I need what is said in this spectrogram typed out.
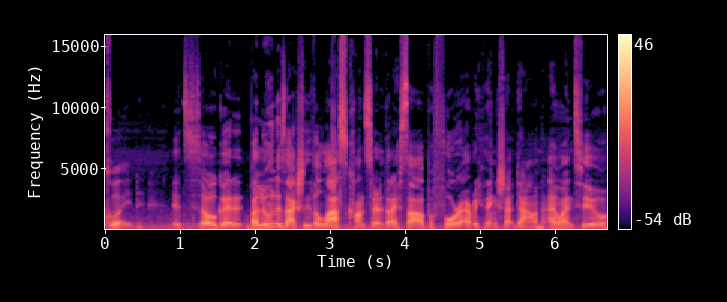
good. It's so good. Balún is actually the last concert that I saw before everything shut down. I went to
